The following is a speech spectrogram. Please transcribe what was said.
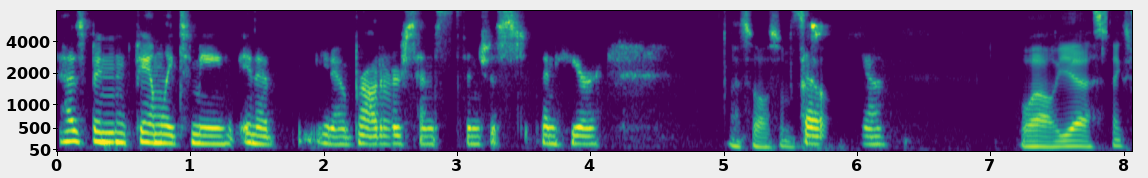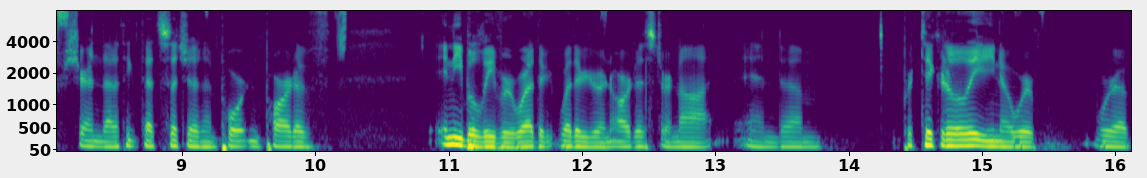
has been family to me in a you know broader sense than just than here. That's awesome. So yeah, Wow, yeah. Thanks for sharing that. I think that's such an important part of any believer, whether whether you're an artist or not, and um, particularly, you know, we're we're a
